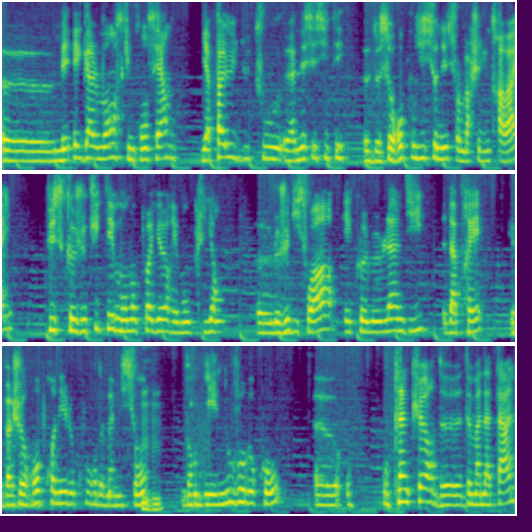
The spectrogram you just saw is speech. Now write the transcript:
Euh, mais également, ce qui me concerne, il n'y a pas eu du tout la nécessité de se repositionner sur le marché du travail, puisque je quittais mon employeur et mon client le jeudi soir et que le lundi d'après, et ben, je reprenais le cours de ma mission mhm. dans des nouveaux locaux euh, au, plein cœur de, Manhattan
